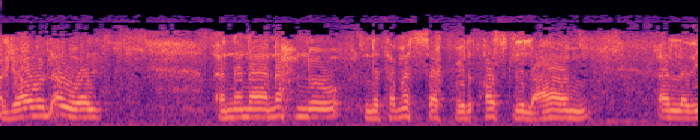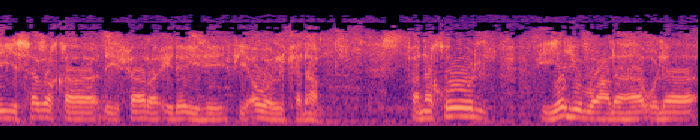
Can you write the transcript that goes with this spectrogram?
الجواب الأول أننا نحن نتمسك بالأصل العام الذي سبق الإشارة إليه في أول الكلام. فنقول يجب على هؤلاء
